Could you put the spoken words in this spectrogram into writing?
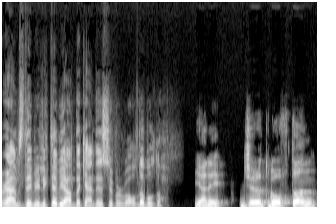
Rams'le birlikte bir anda kendini Super Bowl'da buldu. Yani Jared Goff'tan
